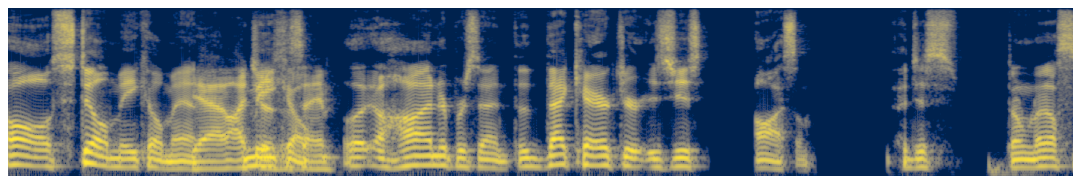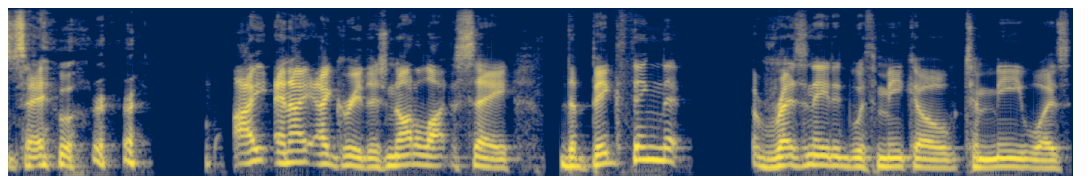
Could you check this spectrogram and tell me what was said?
oh, still Miko, man. Yeah, I chose the same. A hundred percent. That character is just awesome. I just don't know what else to say about her. I and I, I agree. There's not a lot to say. The big thing that resonated with Miko to me was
